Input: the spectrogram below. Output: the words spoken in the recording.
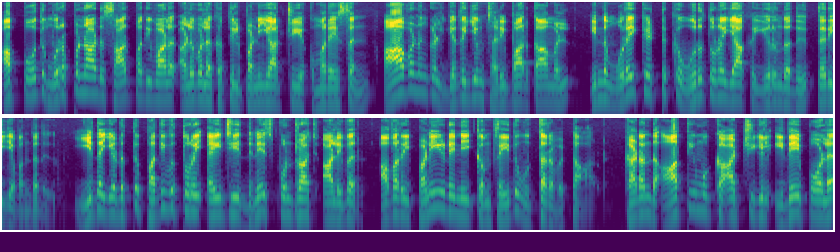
அப்போது முரப்பநாடு சார் பதிவாளர் அலுவலகத்தில் பணியாற்றிய குமரேசன் ஆவணங்கள் எதையும் சரிபார்க்காமல் இந்த முறைகேட்டுக்கு உறுதுணையாக இருந்தது தெரிய வந்தது. இதையடுத்து பதிவுத்துறை ஐஜி தினேஷ் பொன்ராஜ் ஆலிவர் அவரை பணியிடை நீக்கம் செய்து உத்தரவிட்டார். கடந்த அதிமுக ஆட்சியில் இதேபோல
